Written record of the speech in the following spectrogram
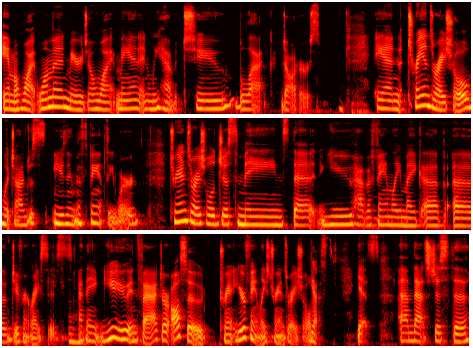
am a white woman married to a white man, and we have two black daughters. And transracial, which I'm just using this fancy word, transracial just means that you have a family makeup of different races. Mm-hmm. I think you, in fact, are also, trans, your family's transracial. Yes. Yes. Um, that's just the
